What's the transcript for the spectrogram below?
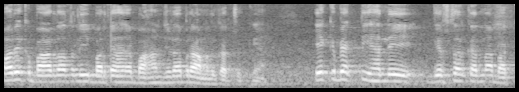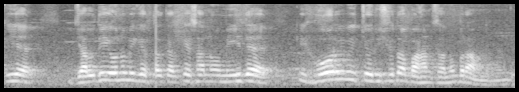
ਔਰ ਇੱਕ ਵਾਰਦਾਤ ਲਈ ਵਰਤਿਆ ਹੋਇਆ ਵਾਹਨ ਜਿਹੜਾ ਬਰਾਮਦ ਕਰ ਚੁੱਕੇ ਹਾਂ। ਇੱਕ ਵਿਅਕਤੀ ਹਲੇ ਗ੍ਰਿਫਤਾਰ ਕਰਨਾ ਬਾਕੀ ਹੈ। ਜਲਦੀ ਉਹਨੂੰ ਵੀ ਗ੍ਰਿਫਤਾਰ ਕਰਕੇ ਸਾਨੂੰ ਉਮੀਦ ਹੈ ਕਿ ਹੋਰ ਵੀ ਚੋਰੀ ਸ਼ੁਦਾ ਵਾਹਨ ਸਾਨੂੰ ਬਰਾਮਦ ਹੋਣਗੇ।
